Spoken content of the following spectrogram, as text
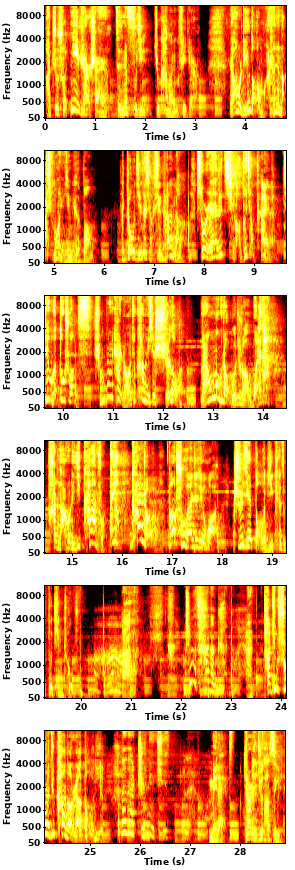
啊，就说那片山上，在那附近就看到那个飞碟了。然后领导马上就拿起望远镜开始望。他着急，他想先看看，所有人在这抢，都想看一看，结果都说什么都没看着，就看到一些石头啊。然后孟兆国就说：“我来看。”他拿过来一看，说：“哎呀，看着了！”刚说完这句话，直接倒地，开始不停抽搐。啊！哎，这他能看到呀？哎，他就说了句看到了，然后倒地了。那他侄女婿来了吗？没来。第二天就他自己来。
